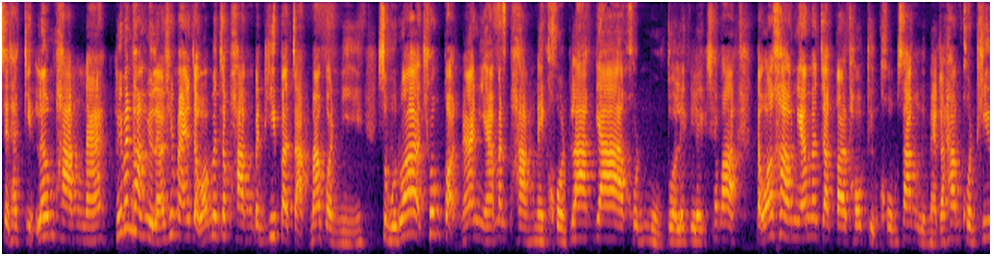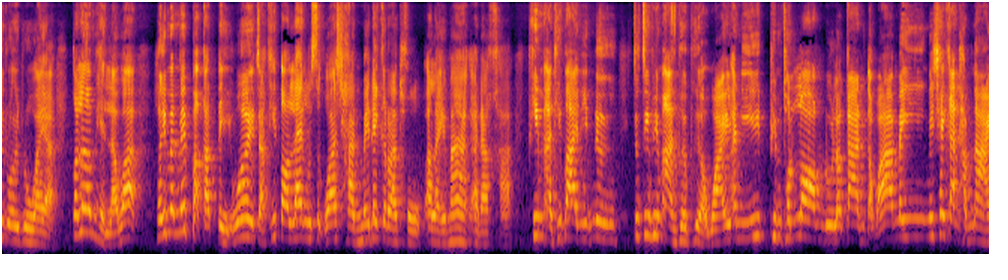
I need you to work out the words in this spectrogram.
เศรษฐกิจเริ่มพังนะเฮ้ยมันพังอยู่แล้วใช่ไหมแต่ว่ามันจะพังเป็นที่ประจักษ์มากกว่านี้ สมมุติว่าช่วงก่อนหน้านี้มันพังในคนลากหญ้าคนหมู่ตัวเล็ก ๆ ใช่ป่ะแต่ว่าคราวนี้มันจะกระทบถึงโครงสร้างหรือแม้กระทั่งคนที่รวยๆอะก็เริ่มเห็นแล้วว่าเฮ้ยมันไม่ปกติเว้ยจากที่ตอนแรกรู้สึกว่าฉันไม่ได้กระทบอะไรมากอะนะคะ พิมพ์อธิบายนิดนึง จริงๆพิมพ์อ่านเผื่อๆไว้ อันนี้พิมพ์ทดลองดูแล้วกัน แต่ว่าไม่ไม่ใช่การทำนาย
